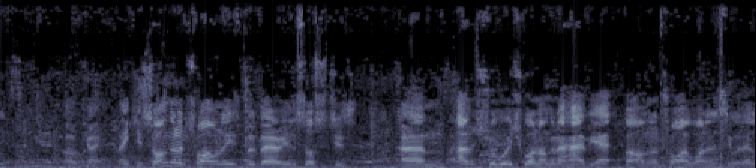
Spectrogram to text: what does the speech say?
it's different. Okay, thank you. So I'm going to try one of these Bavarian sausages. Um, I'm not sure which one I'm going to have yet, but I'm going to try one and see what they're like.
